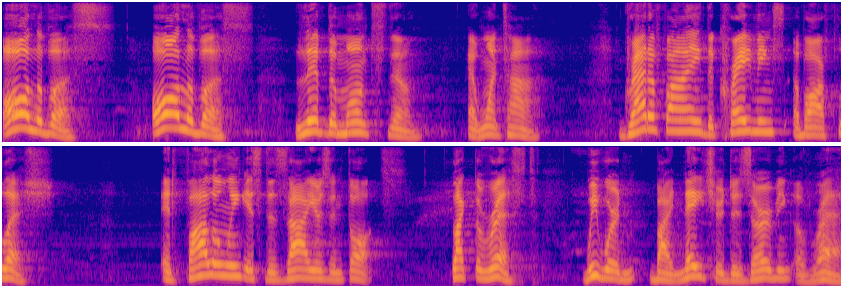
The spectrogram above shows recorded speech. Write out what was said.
All of us, all of us lived amongst them at one time, gratifying the cravings of our flesh and following its desires and thoughts. Like the rest, we were by nature deserving of wrath.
